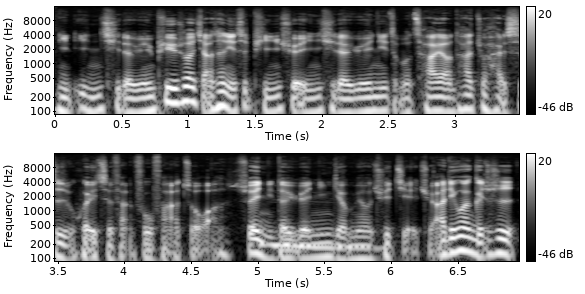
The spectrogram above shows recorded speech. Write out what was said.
你引起的原因。譬如说，假设你是贫血引起的原因，你怎么擦药，它就还是会一直反复发作啊。所以你的原因有没有去解决？嗯、啊？另外一个就是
